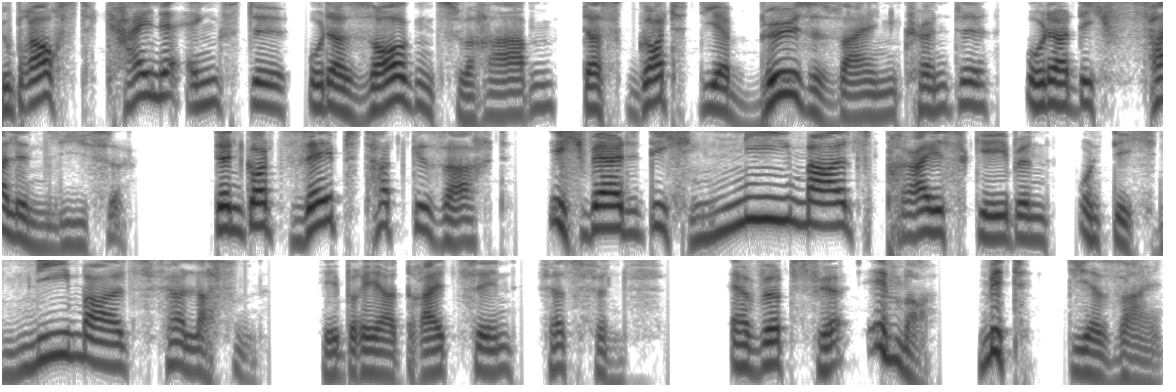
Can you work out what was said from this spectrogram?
Du brauchst keine Ängste oder Sorgen zu haben, dass Gott dir böse sein könnte oder dich fallen ließe. Denn Gott selbst hat gesagt, ich werde dich niemals preisgeben und dich niemals verlassen. Hebräer 13, Vers 5. Er wird für immer mit dir sein.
